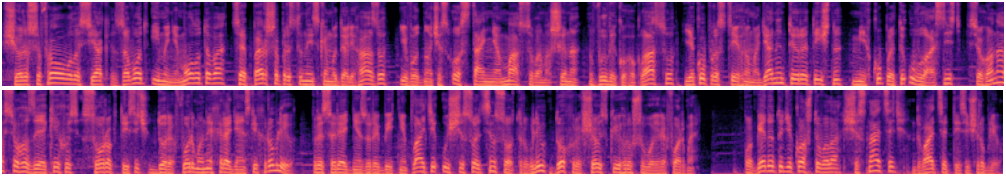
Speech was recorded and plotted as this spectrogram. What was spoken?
що розшифровувалось як завод імені Молотова, це перша представницька модель газу і водночас остання масова машина великого класу, яку простий громадянин теоретично міг купити у власність всього-навсього за якихось 40 тисяч дореформених радянських рублів при середній заробітній платі у 600-700 рублів до хрущовської грошової реформи. Побєда тоді коштувала 16-20 тисяч рублів.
